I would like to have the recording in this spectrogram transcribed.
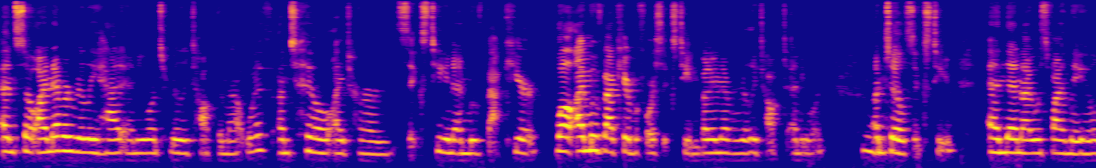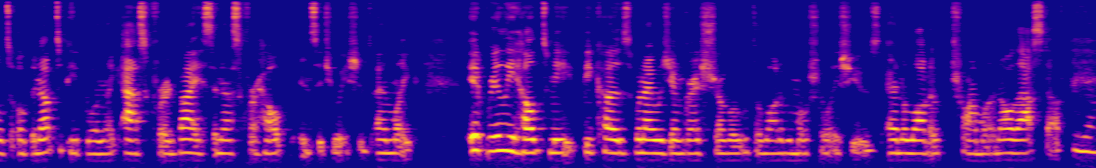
and so i never really had anyone to really talk them out with until i turned 16 and moved back here well i moved back here before 16 but i never really talked to anyone Yeah. until 16 and then i was finally able to open up to people and like ask for advice and ask for help in situations and like it really helped me because when I was younger, I struggled with a lot of emotional issues and a lot of trauma and all that stuff Yeah.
